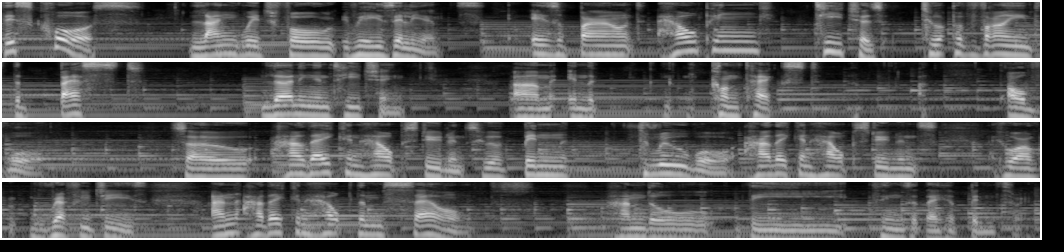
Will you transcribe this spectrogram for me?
This course, Language for Resilience, is about helping teachers to provide the best learning and teaching um, in the context of war. So, how they can help students who have been through war, how they can help students who are refugees, and how they can help themselves handle the things that they have been through.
